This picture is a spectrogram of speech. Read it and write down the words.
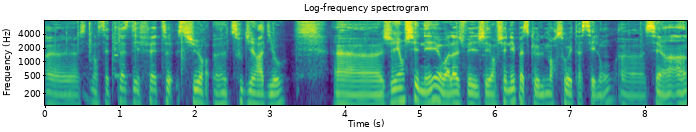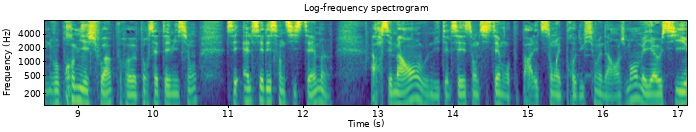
euh, dans cette place des fêtes sur euh, Tsugi Radio. Euh, je vais enchaîner, voilà, je vais, j'ai enchaîné parce que le morceau est assez long. Euh, c'est un, un de vos premiers choix pour pour cette émission. C'est LCD Sound System. Alors c'est marrant, vous me dites LCD Sound System, on peut parler de son et de production et d'arrangement, mais il y a aussi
